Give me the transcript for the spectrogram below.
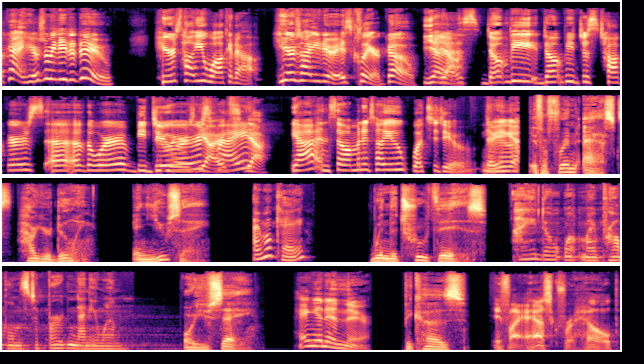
okay, here's what we need to do. here's how you walk it out. Here's how you do it. It's clear. Go. Yes. Don't be, don't be just talkers uh, of the word, be Yeah. doers, Yeah. right? Yeah. Yeah. And so I'm going to tell you what to do. There you know? go. If a friend asks how you're doing, and you say, I'm okay. when the truth is, I don't want my problems to burden anyone. or you say, Hang it in there. because, If I ask for help,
